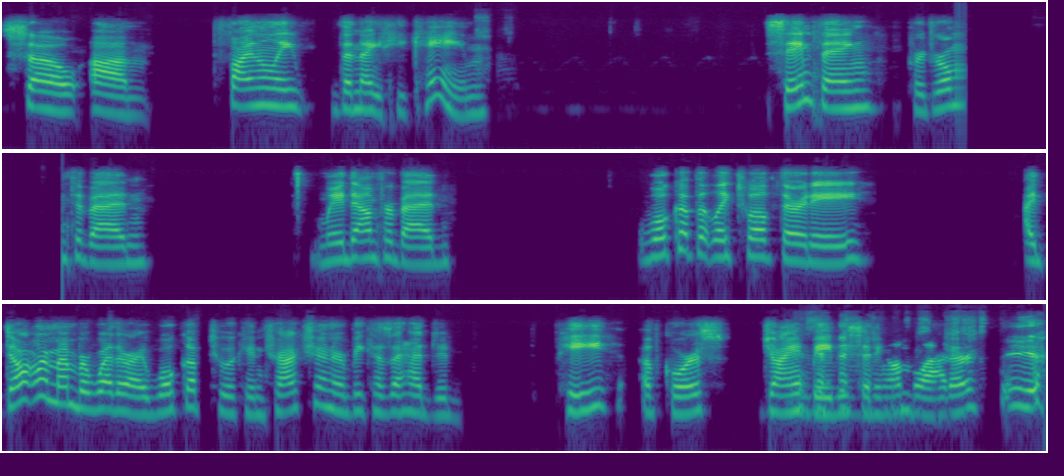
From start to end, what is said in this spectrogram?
so um finally the night he came same thing prodrome to bed laid down for bed woke up at like 12:30 I don't remember whether I woke up to a contraction or because I had to pee, of course, giant baby sitting on bladder. Yeah.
